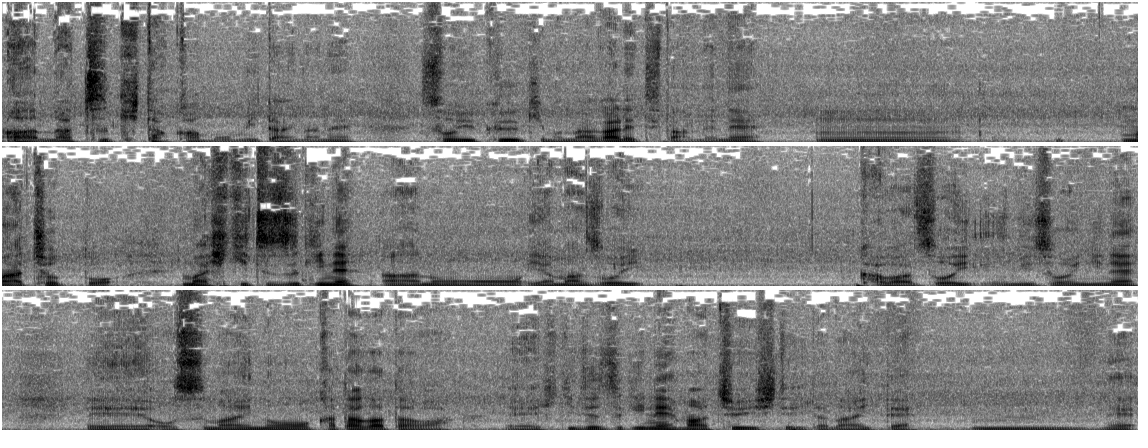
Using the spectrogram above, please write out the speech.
あ夏来たかもみたいなねそういう空気も流れてたんでね。うんまあちょっと、まあ、引き続きね、あのー、山沿い川沿い海沿いにね、えー、お住まいの方々は、えー、引き続きね、まあ、注意していただいてうんね。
